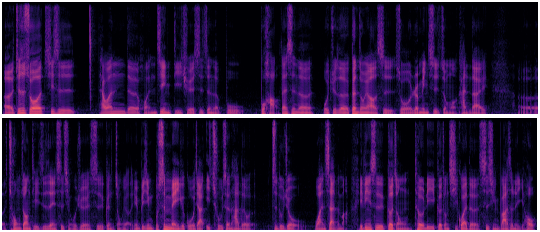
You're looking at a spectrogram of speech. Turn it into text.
呃，就是说，其实台湾的环境的确是真的不不好，但是呢，我觉得更重要的是说，人民是怎么看待呃冲撞体制这件事情，我觉得是更重要的，因为毕竟不是每一个国家一出生它的制度就完善的嘛，一定是各种特例、各种奇怪的事情发生了以后，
